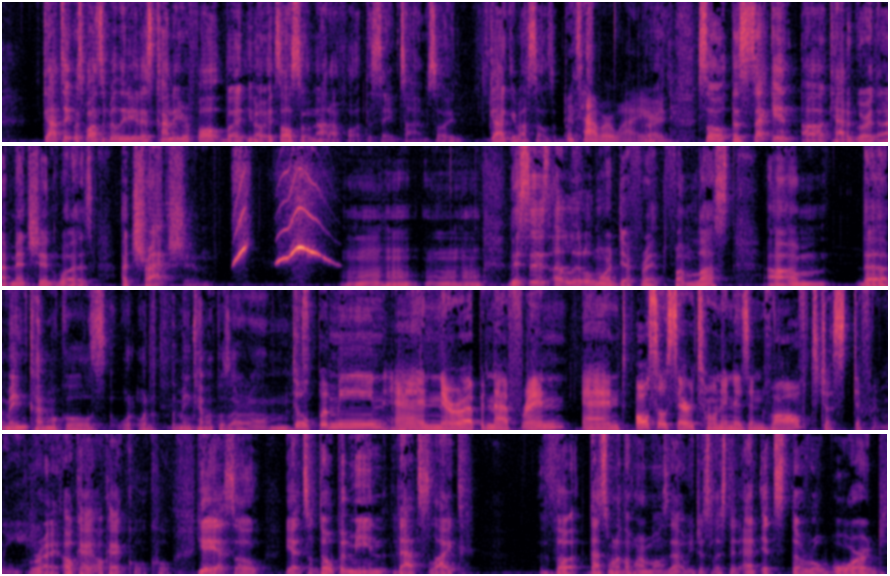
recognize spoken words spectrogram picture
gotta take responsibility. It is kind of your fault, but you know, it's also not our fault at the same time. So you gotta give ourselves a break. That's how we're wired. Right. So the second uh, category that I mentioned was attraction. Mm-hmm. Mm-hmm. This is a little more different from lust. Um, the main chemicals. What, what the main chemicals are? Um, Dopamine Mm-hmm. and neuroepinephrine, and also serotonin is involved, just differently. Right. Okay. Okay. Cool. Cool. Yeah. Yeah. So yeah. So dopamine. That's like the. That's one of the hormones that we just listed, and it's the reward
